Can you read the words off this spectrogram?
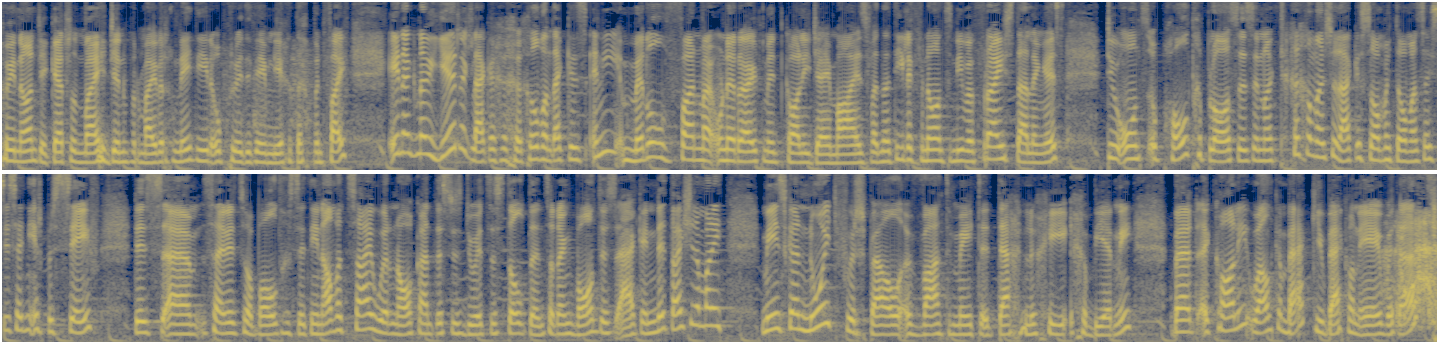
goeienaand jy kers met my Jennifer Meiberg net hier op Groot FM 90.5 en ek nou heerlik lekker gegiggel want ek is in die middel van my onderhoud met Kali J Myers wat natuurlik vanaand se nuwe vrystelling is toe ons op hold geplaas is en ek giggel nou so lekker saam met haar want sy sê sy het nie eers besef dis ehm um, sy het so op hold gesit en al wat sy hoor na kant is soos doodse stilte en so dink waant is ek? En dit wys jy nou maar net mense kan nooit voorspel wat met tegnologie gebeur nie. But uh, Kali welcome back. You back on air with us.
